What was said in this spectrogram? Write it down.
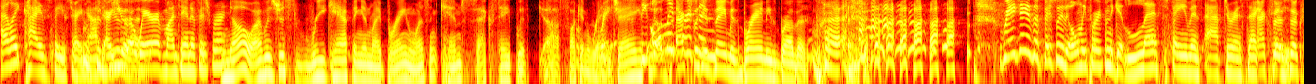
I like Kai's face right now. Are you that. aware of Montana Fishburne? No, I was just recapping in my brain. Wasn't Kim's sex tape with uh, fucking Ray, Ray- J? the- No, only actually, his name is Brandy's brother. Ray J is officially the only person to get less famous after a sex Actor, tape. sex-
